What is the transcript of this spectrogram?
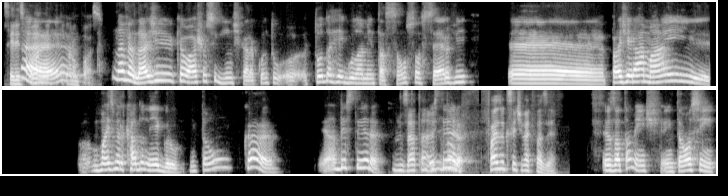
Se eles é, podem, eu não posso. Na verdade, o que eu acho é o seguinte, cara. Quanto, toda regulamentação só serve é, para gerar mais mais mercado negro. Então, cara, é a besteira. Exatamente. É besteira. Então, faz o que você tiver que fazer. Exatamente. Então, assim,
